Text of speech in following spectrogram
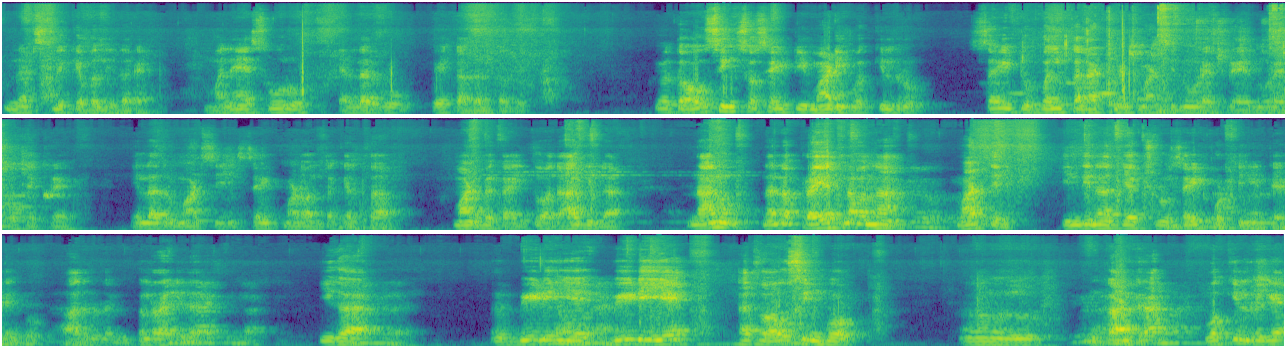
ನಡೆಸಲಿಕ್ಕೆ ಬಂದಿದ್ದಾರೆ. ಮನೆ, ಸೂರು ಎಲ್ಲರಿಗೂ ಬೇಕಾದಂಥದ್ದು. ಇವತ್ತು ಹೌಸಿಂಗ್ ಸೊಸೈಟಿ ಮಾಡಿ ವಕೀಲರು ಸೈಟು ಬಲ್ಕ್ ಅಲಾಟ್ಮೆಂಟ್ ಮಾಡಿಸಿ ನೂರು ಎಕರೆ, ನೂರೈವತ್ತು ಎಕರೆ ಎಲ್ಲಾದರೂ ಮಾಡಿಸಿ ಸೈಟ್ ಮಾಡುವಂಥ ಕೆಲಸ ಮಾಡಬೇಕಾಯಿತು. ಅದಾಗಿಲ್ಲ. ನಾನು ನನ್ನ ಪ್ರಯತ್ನವನ್ನು ಮಾಡ್ತೀನಿ. ಹಿಂದಿನ ಅಧ್ಯಕ್ಷರು ಸೈಟ್ ಕೊಡ್ತೀನಿ ಅಂತ ಹೇಳಿದ್ರು. ಆದರೂ ವಿಫಲರಾಗಿದ್ದಾರೆ. ಈಗ B D A B D A ಅಥವಾ ಹೌಸಿಂಗ್ ಬೋರ್ಡ್ ಮುಖಾಂತರ ವಕೀಲರಿಗೆ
